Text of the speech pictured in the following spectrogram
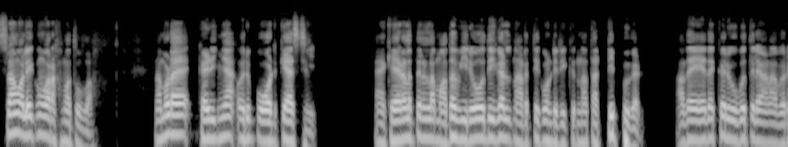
അസ്സാം വലൈക്കും വറഹമത്തുള്ള. നമ്മുടെ കഴിഞ്ഞ ഒരു പോഡ്കാസ്റ്റിൽ കേരളത്തിലുള്ള മതവിരോധികൾ നടത്തിക്കൊണ്ടിരിക്കുന്ന തട്ടിപ്പുകൾ അത് ഏതൊക്കെ രൂപത്തിലാണ് അവർ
